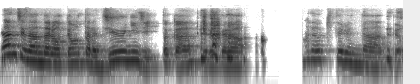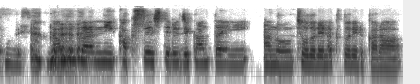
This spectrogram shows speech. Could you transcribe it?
何時なんだろうって思ったら12時とかなってるから、まだ起きてるんだって思って。簡単に覚醒してる時間帯にあのちょうど連絡取れるから、あ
